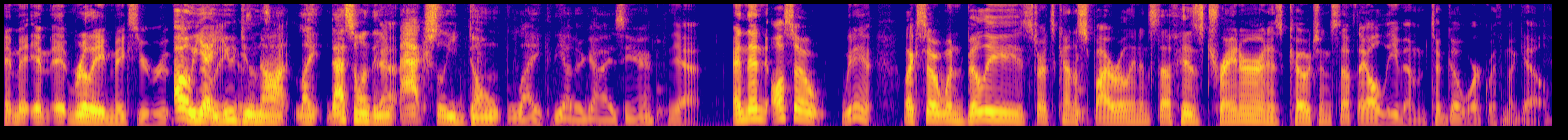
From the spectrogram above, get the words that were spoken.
It it, it really makes you root. For Oh yeah, Billy, you do not like. That's the one thing you actually don't like the other guys here. yeah, and then also we didn't like so when Billy starts kind of spiraling and stuff. His trainer and his coach and stuff, they all leave him to go work with Miguel.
